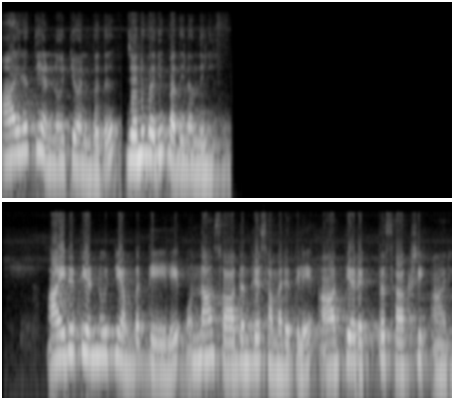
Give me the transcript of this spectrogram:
ആയിരത്തി എണ്ണൂറ്റി ഒൻപത് ജനുവരി പതിനൊന്നിന്. ആയിരത്തി എണ്ണൂറ്റി അമ്പത്തി ഏഴിലെ ഒന്നാം സ്വാതന്ത്ര്യ സമരത്തിലെ ആദ്യ രക്തസാക്ഷി ആര്?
